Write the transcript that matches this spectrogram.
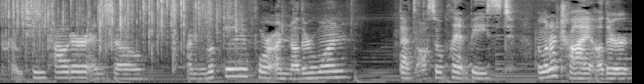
protein powder and so I'm looking for another one that's also plant-based. I wanna try other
